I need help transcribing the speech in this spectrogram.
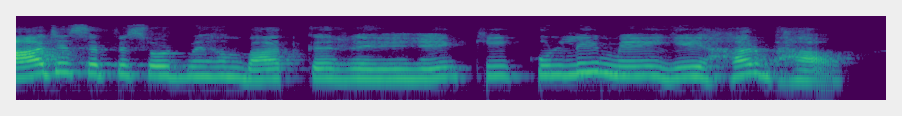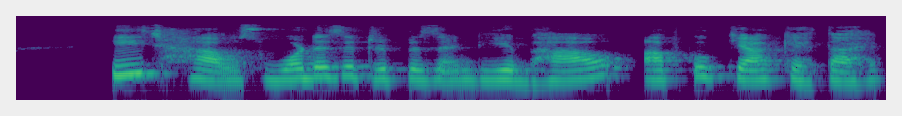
आज इस एपिसोड में हम बात कर रहे हैं कि कुंडली में ये हर भाव each house what does it represent ये भाव आपको क्या कहता है?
